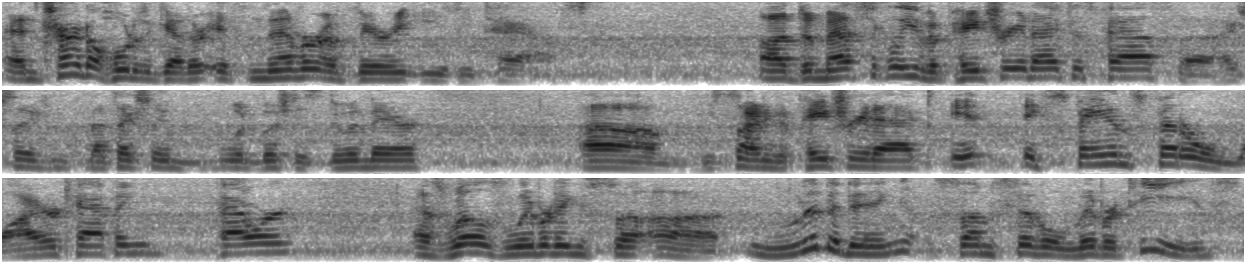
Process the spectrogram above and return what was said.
and trying to hold it together. It's never a very easy task. Uh, domestically, the Patriot Act has passed. Actually, that's actually what Bush is doing there. Um, he's signing the Patriot Act. It expands federal wiretapping power, as well as limiting, uh, limiting some civil liberties,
